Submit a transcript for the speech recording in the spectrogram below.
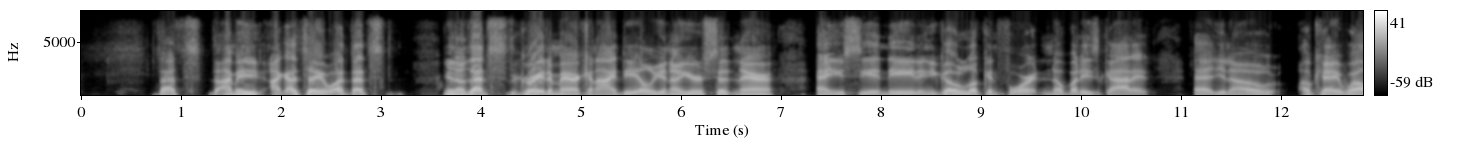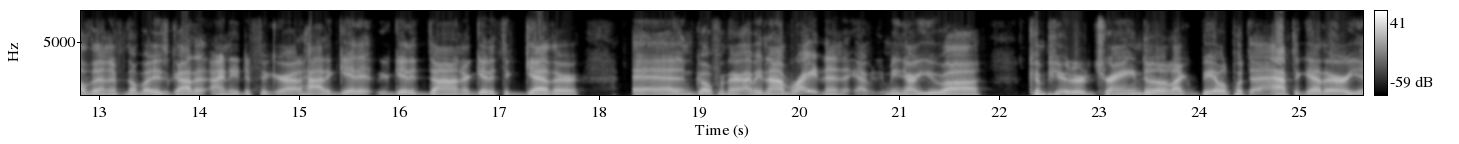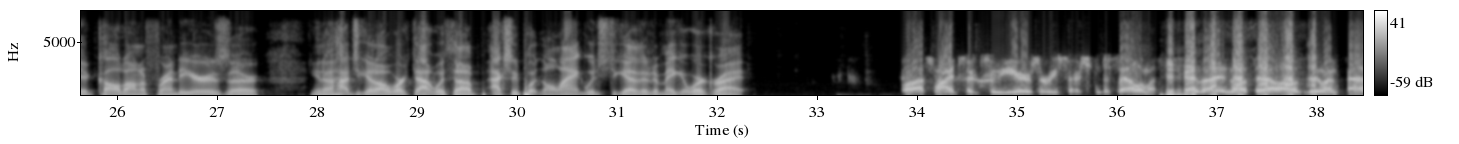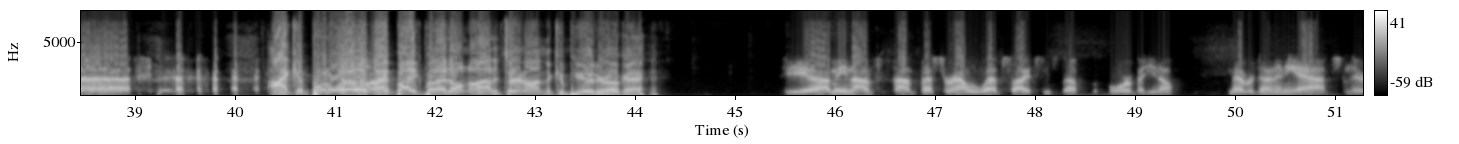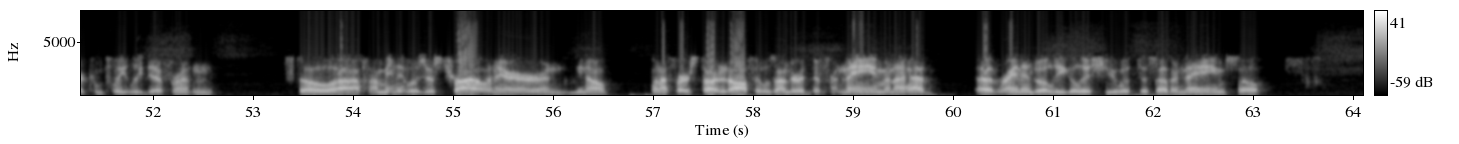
That's, I mean, I got to tell you what, that's, you know, that's the great American ideal. You know, you're sitting there and you see a need and you go looking for it and nobody's got it. And, you know, okay, well, then if nobody's got it, I need to figure out how to get it or get it done or get it together and go from there. I mean, I'm writing, and I mean, are you uh, computer trained to like be able to put the app together? Or you called on a friend of yours, or you know, how'd you get all worked out with uh, actually putting the language together to make it work right? Well, that's why it took two years of research and development because I didn't know what the hell I was doing. I can put oil in my bike, but I don't know how to turn on the computer. Okay. Yeah, I mean, I've I've messed around with websites and stuff before, but you know, never done any apps, and they're completely different. And so, uh, I mean, it was just trial and error. And you know, when I first started off, it was under a different name, and I had uh, ran into a legal issue with this other name. So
